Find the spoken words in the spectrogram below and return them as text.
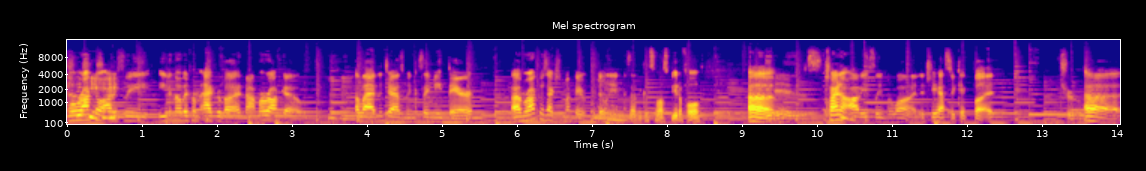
Morocco, obviously, even though they're from Agrabah and not Morocco, Mhm. Aladdin and Jasmine because they meet there. Uh, Morocco is actually my favorite pavilion because I think it's the most beautiful. Um, it is China, obviously, Mulan, and she has to kick butt. true. Uh,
